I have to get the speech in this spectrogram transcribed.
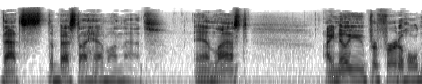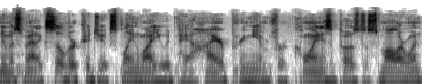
that's the best I have on that. And last, I know you prefer to hold numismatic silver. Could you explain why you would pay a higher premium for a coin as opposed to a smaller one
